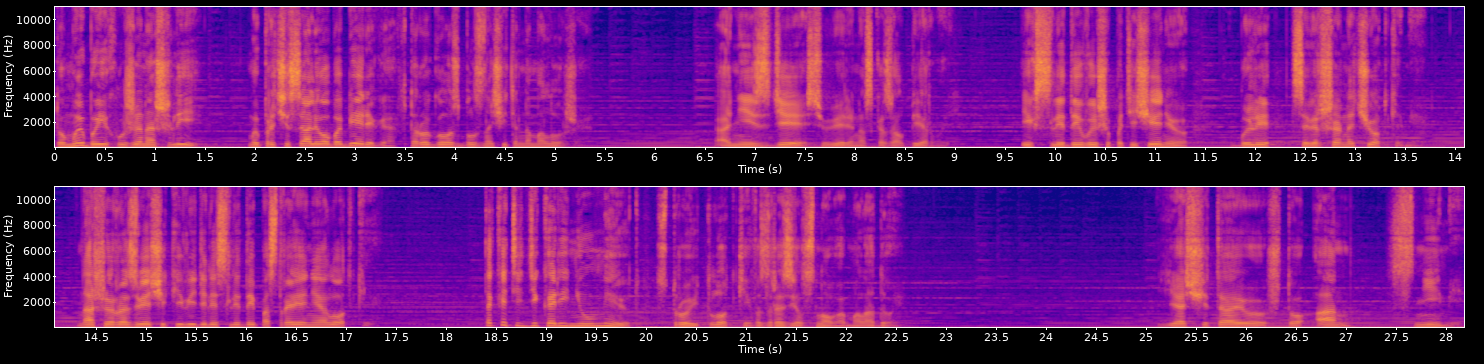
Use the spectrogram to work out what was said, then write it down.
то мы бы их уже нашли. Мы прочесали оба берега». Второй голос был значительно моложе. «Они здесь», — уверенно сказал первый. Их следы выше по течению были совершенно четкими. Наши разведчики видели следы построения лодки. «Так эти дикари не умеют строить лодки», — возразил снова молодой. «Я считаю, что Ан с ними.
